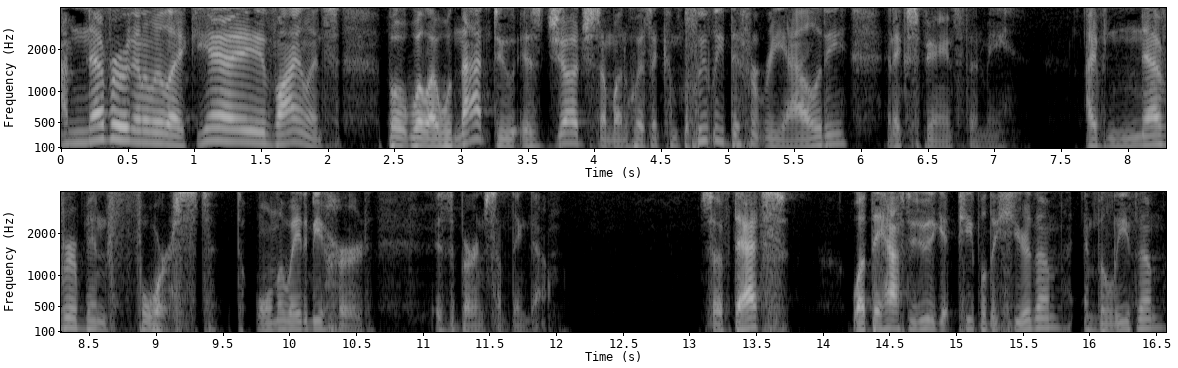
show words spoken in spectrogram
I'm never going to be like, yay, violence. But what I will not do is judge someone who has a completely different reality and experience than me. I've never been forced. The only way to be heard is to burn something down. So if that's what they have to do to get people to hear them and believe them,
